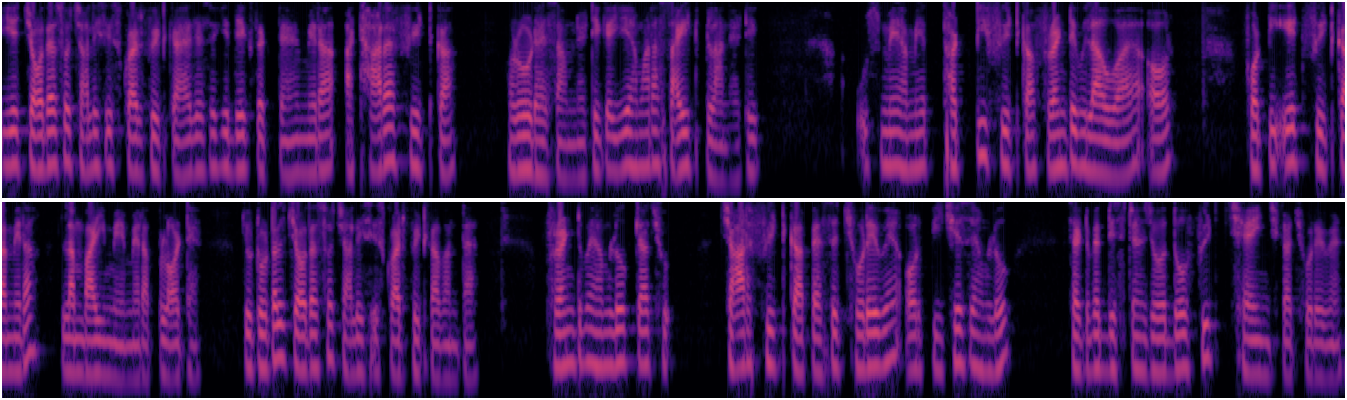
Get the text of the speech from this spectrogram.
ये 1440 स्क्वायर फीट का है। जैसे कि देख सकते हैं, मेरा 18 फीट का रोड है सामने, ठीक है? ये हमारा साइट प्लान है, ठीक? उसमें हमें 30 फीट का फ्रंट मिला हुआ है और 48 फीट का मेरा लंबाई में मेरा प्लॉट है, जो टोटल 1440 स्क्वायर फीट का बनता है। फ्रंट में हम लोग क्या चार फीट का पैसे छोड़े हुए हैं और पीछे से हम लोग सेटबैक डिस्टेंस जो है, दो फीट छः इंच का छोड़े हुए हैं।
